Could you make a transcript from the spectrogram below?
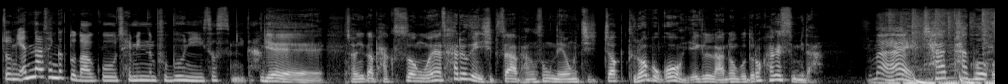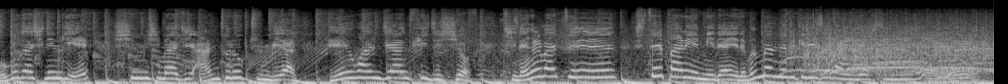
좀 옛날 생각도 나고 재밌는 부분이 있었습니다. 예. 저희가 박성우의 사륙의 24 방송 내용 직접 들어보고 얘기를 나눠보도록 하겠습니다. 주말 차 타고 오고 가시는 길 심심하지 않도록 준비한 대환장 퀴즈쇼 진행을 맡은 스테파니입니다. 여러분 만나뵙게 돼서 반갑습니다.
